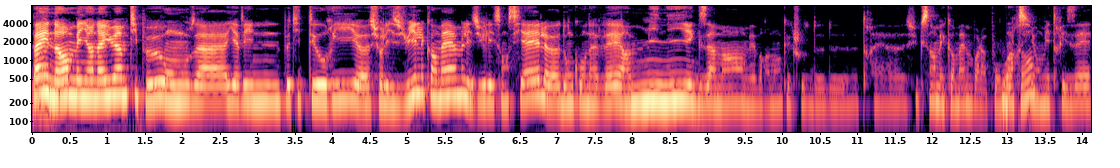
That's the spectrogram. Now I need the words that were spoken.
Pas euh, énorme, mais il y en a eu un petit peu. On nous a, il y avait une petite théorie euh, sur les huiles quand même, les huiles essentielles. Euh, donc on avait un mini examen, mais vraiment quelque chose de, très succinct, mais quand même voilà pour voir si on maîtrisait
